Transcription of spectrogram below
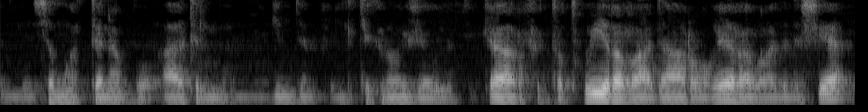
اللي يسموها التنبؤات المهمة. جدا في التكنولوجيا والابتكار في التطوير الرادار وغيرها وهذه الأشياء.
